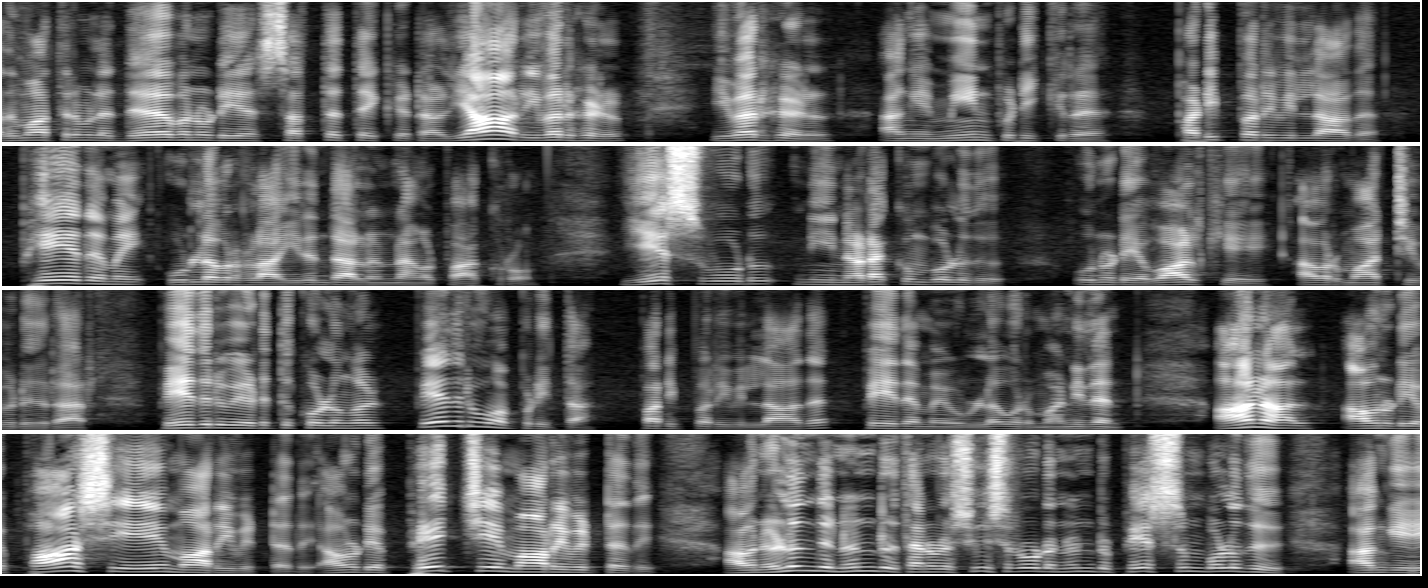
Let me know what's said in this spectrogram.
அது மாத்திரமல்ல தேவனுடைய சத்தத்தை கேட்டால் யார் இவர்கள்? இவர்கள் அங்கே மீன் பிடிக்கிற படிப்பறிவில்லாத பேதமை உள்ளவர்களாக இருந்தாலும் நாங்கள் பார்க்குறோம். இயேசுவோடு நீ நடக்கும் பொழுது உன்னுடைய வாழ்க்கையை அவர் மாற்றி விடுகிறார். பேதுருவை எடுத்துக்கொள்ளுங்கள் பேதுருவும் அப்படித்தான். படிப்பறிவில்லாத பேதமை உள்ள ஒரு மனிதன். ஆனால் அவனுடைய பாஷையே மாறிவிட்டது. அவனுடைய பேச்சே மாறிவிட்டது. அவன் எழுந்து நின்று தன்னுடைய சீசரோடு நின்று பேசும் பொழுது அங்கே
